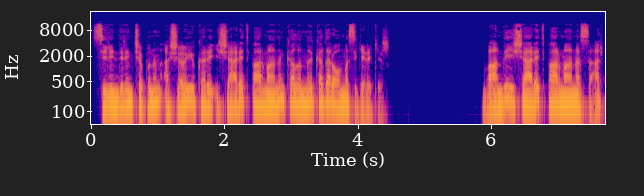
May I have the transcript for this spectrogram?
Silindirin çapının aşağı yukarı işaret parmağının kalınlığı kadar olması gerekir. Bandı işaret parmağına sar,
